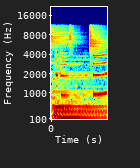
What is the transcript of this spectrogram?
you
